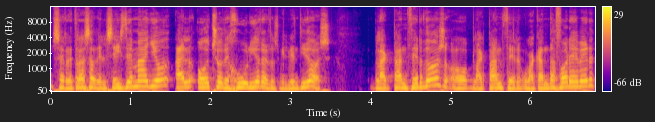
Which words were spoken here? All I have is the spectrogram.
se retrasa del 6 de mayo al 8 de julio de 2022. Black Panther 2 o Black Panther Wakanda Forever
